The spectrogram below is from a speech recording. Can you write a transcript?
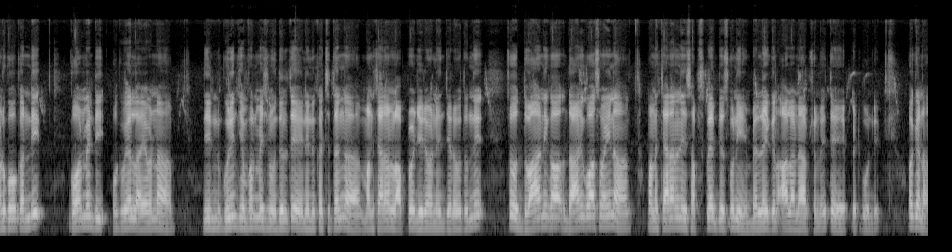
అనుకోకండి. గవర్నమెంట్ ఒకవేళ ఏమన్నా దీని గురించి ఇన్ఫర్మేషన్ వదిలితే నేను ఖచ్చితంగా మన ఛానల్లో అప్లోడ్ చేయడం అనేది జరుగుతుంది. సో దాని దానికోసమైనా మన ఛానల్ని సబ్స్క్రైబ్ చేసుకొని బెల్ ఐకన్ ఆల్ అనే ఆప్షన్ అయితే పెట్టుకోండి. ఓకేనా?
